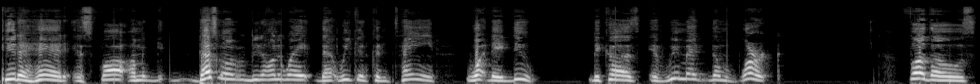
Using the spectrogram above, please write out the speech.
get ahead as far. I mean, that's going to be the only way that we can contain what they do. Because if we make them work for those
